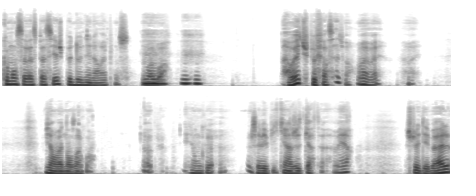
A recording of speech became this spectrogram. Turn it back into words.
comment ça va se passer? Je peux te donner la réponse. On va Mhm. voir. Mhm. Ah ouais, tu peux faire ça, toi? Ouais, ouais. ouais. Viens, on va dans un coin. Hop. Et donc, euh, j'avais piqué un jeu de cartes à ma mère. Je le déballe.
